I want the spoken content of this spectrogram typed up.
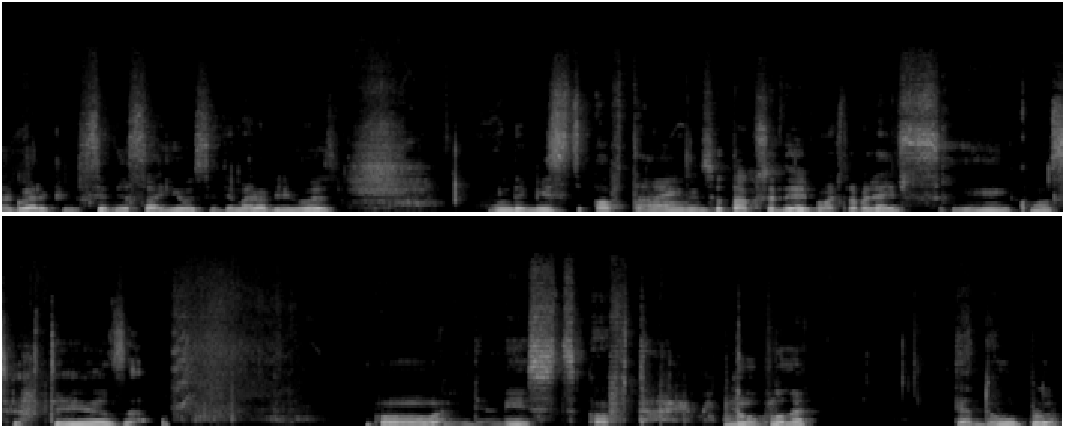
agora que o CD saiu, o CD maravilhoso, In the Mist of Time. Você tá com o CD aí para mostrar pra gente? Sim, com certeza. Boa. In the Mist of Time. Duplo, né? É duplo.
